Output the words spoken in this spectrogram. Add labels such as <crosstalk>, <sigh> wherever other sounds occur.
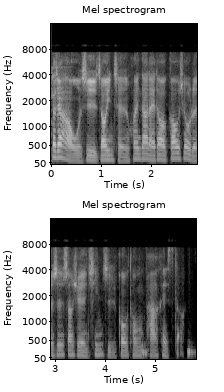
大家好，我是赵英成，欢迎大家来到高效人生商学院亲子沟通 Podcast。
